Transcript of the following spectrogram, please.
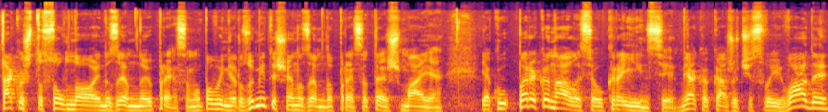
Також стосовно іноземної преси, ми повинні розуміти, що іноземна преса теж має, як у- переконалися українці, м'яко кажучи, свої вади.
